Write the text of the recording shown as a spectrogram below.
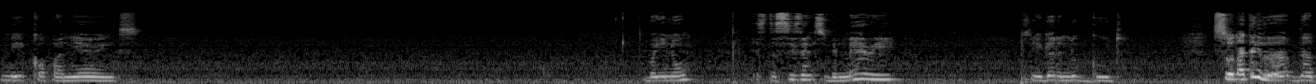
makeup and earrings. But you know, it's the season to be merry, so you gotta look good. So I think the, the,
